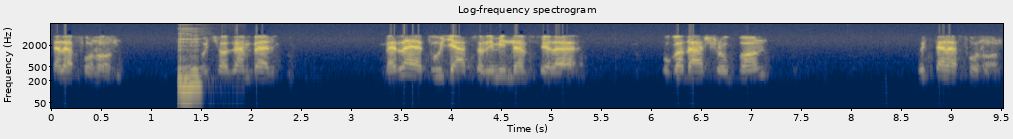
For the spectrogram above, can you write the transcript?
telefonon. Uh-huh. Hogyha az ember, mert lehet úgy játszani mindenféle fogadásokban, hogy telefonon.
